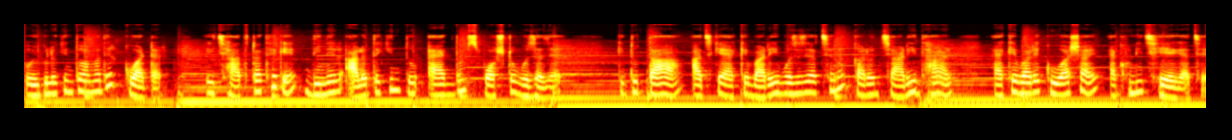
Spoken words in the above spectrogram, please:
ওইগুলো কিন্তু আমাদের কোয়ার্টার। এই ছাদটা থেকে দিনের আলোতে কিন্তু একদম স্পষ্ট বোঝা যায়। কিন্তু তা আজকে একেবারেই বোঝা যাচ্ছে না, কারণ চারিধার একেবারে কুয়াশায় এখনই ছেয়ে গেছে।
